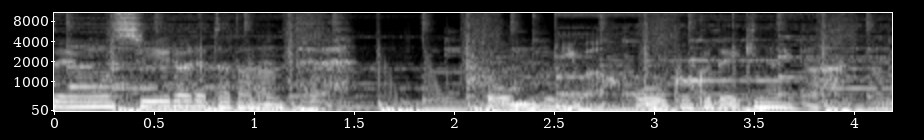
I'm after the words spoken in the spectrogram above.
戦を強いられただなんて。本部には報告できないな。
